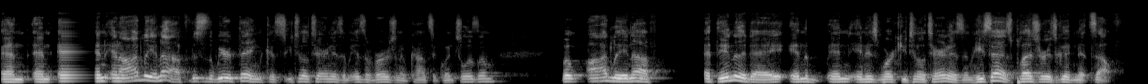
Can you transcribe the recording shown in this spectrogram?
and, and and and oddly enough, this is the weird thing because utilitarianism is a version of consequentialism. But oddly enough, at the end of the day, in the in, in his work utilitarianism, he says pleasure is good in itself.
